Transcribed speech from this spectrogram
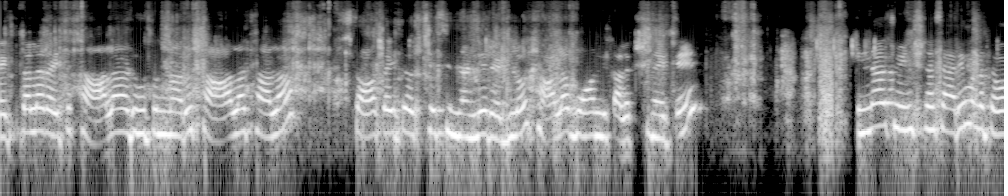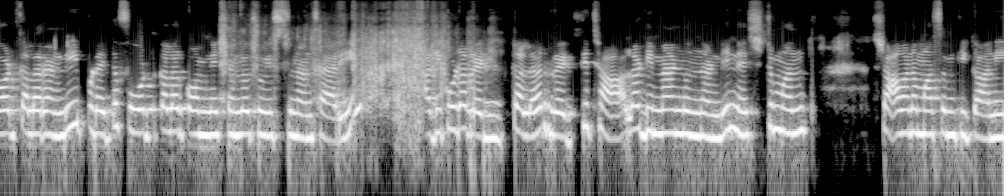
రెడ్ కలర్ అయితే చాలా అడుగుతున్నారు. చాలా చాలా స్టాక్ అయితే వచ్చేసిందండి రెడ్లో. చాలా బాగుంది కలెక్షన్ అయితే. ఇందా చూపించిన శారీ మన థర్డ్ కలర్ అండి. ఇప్పుడైతే ఫోర్త్ కలర్ కాంబినేషన్లో చూపిస్తున్నాను శారీ. అది కూడా రెడ్ కలర్. రెడ్కి చాలా డిమాండ్ ఉందండి. నెక్స్ట్ మంత్ శ్రావణ మాసంకి కానీ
